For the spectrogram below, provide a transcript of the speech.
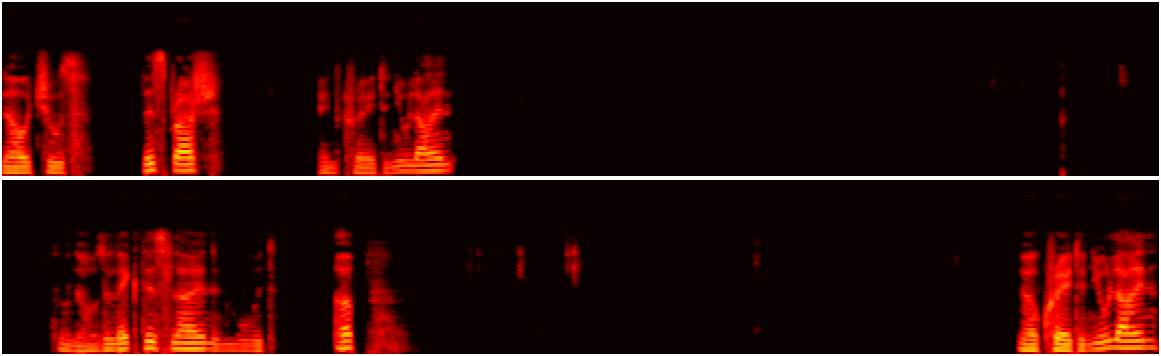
Now choose this brush and create a new line So now select this line and move it up. Now create a new line.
